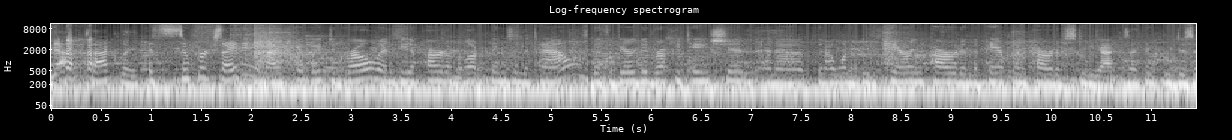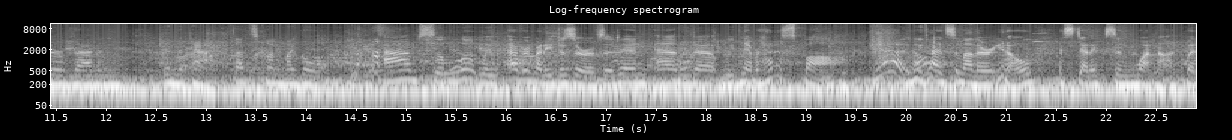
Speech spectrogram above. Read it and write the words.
Yeah, exactly. It's super exciting, and I can't wait to grow and be a part of a lot of things in the town with a very good reputation. And uh, you know, I want to be the caring part and the pampering part of Stewiacke because I think we deserve that in in the town. That's kind of my goal. Absolutely, everybody deserves it, and and uh, we've never had a spa. Yeah, some other, you know, aesthetics and whatnot, but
